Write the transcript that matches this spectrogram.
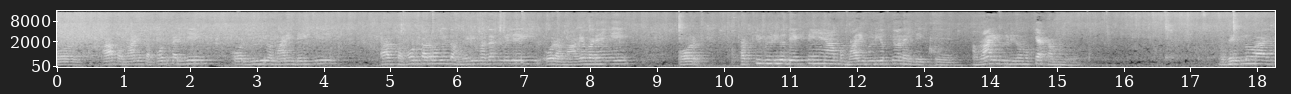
और आप हमारी सपोर्ट करिए और वीडियो हमारी देखिए। आप सपोर्ट करोगे तो हमें भी मदद मिलेगी और हम आगे बढ़ेंगे। और सबकी वीडियो देखते हैं, आप हमारी वीडियो क्यों नहीं देखते हैं? हमारी वीडियो में क्या कमी है? तो देख लो आज।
